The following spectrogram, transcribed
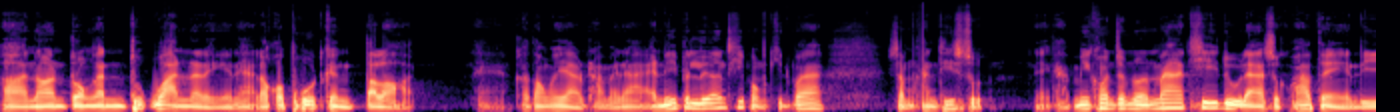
ออนอนตรงกันทุกวันอะไรอย่างเงี้ยเราก็พูดกันตลอดก็ต้องพยายามทำให้ได้ อันนี้เป็นเรื่องที่ผมคิดว่าสำคัญที่สุด นะครับมีคนจำนวนมากที่ดูแลสุขภาพตัวเองดี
